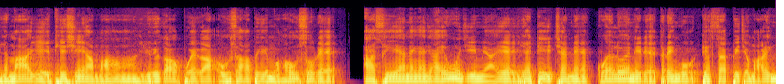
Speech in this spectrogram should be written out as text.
မြန်မာအရေးဖြစ်ရှင်းရမှာရွေးကောက်ပွဲကဦးစားပေးမဟုတ်ဆိုတဲ့ အာဆီယံနိုင်ငံသားရေးဝန်ကြီးများရဲ့ယက်တိချက်နဲ့ကွဲလွဲနေတဲ့သတင်းကိုတင်ဆက်ပေးကြပါမယ်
